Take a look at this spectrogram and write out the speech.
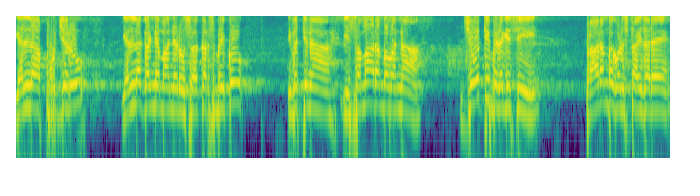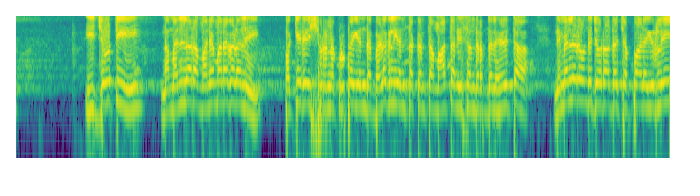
ಎಲ್ಲ ಪೂಜ್ಯರು, ಎಲ್ಲ ಗಣ್ಯಮಾನ್ಯರು ಸಹಕರಿಸಬೇಕು. ಇವತ್ತಿನ ಈ ಸಮಾರಂಭವನ್ನ ಜ್ಯೋತಿ ಬೆಳಗಿಸಿ ಪ್ರಾರಂಭಗೊಳಿಸ್ತಾ ಇದ್ದಾರೆ. ಈ ಜ್ಯೋತಿ ನಮ್ಮೆಲ್ಲರ ಮನೆ ಮನಗಳಲ್ಲಿ ಫಕೀರೇಶ್ವರನ ಕೃಪೆಯಿಂದ ಬೆಳಗಲಿ ಅಂತಕ್ಕಂಥ ಮಾತನ್ನ ಈ ಸಂದರ್ಭದಲ್ಲಿ ಹೇಳ್ತಾ, ನಿಮ್ಮೆಲ್ಲರ ಒಂದು ಜೋರಾದ ಚಪ್ಪಾಳೆ ಇರಲಿ.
